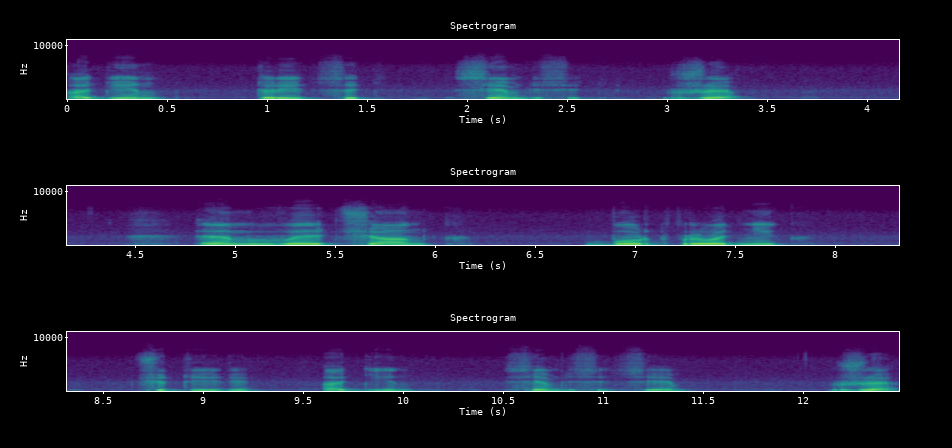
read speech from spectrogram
1, 30 70 Ж. М.В. Чанг, бортпроводник 4 1 77 Ж.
